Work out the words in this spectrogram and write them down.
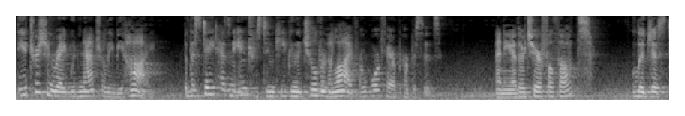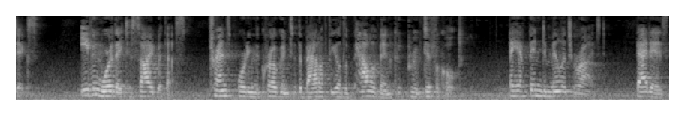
The attrition rate would naturally be high, but the state has an interest in keeping the children alive for warfare purposes. Any other cheerful thoughts? Logistics. Even were they to side with us, transporting the Krogan to the battlefields of Palaven could prove difficult. They have been demilitarized. That is,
